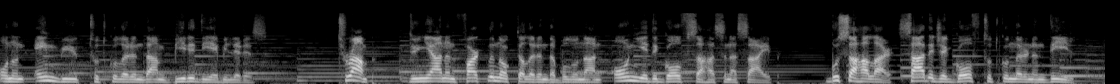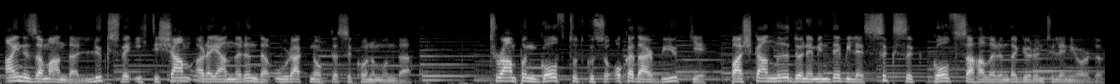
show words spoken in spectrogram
onun en büyük tutkularından biri diyebiliriz. Trump, dünyanın farklı noktalarında bulunan 17 golf sahasına sahip. Bu sahalar sadece golf tutkunlarının değil, aynı zamanda lüks ve ihtişam arayanların da uğrak noktası konumunda. Trump'ın golf tutkusu o kadar büyük ki, başkanlığı döneminde bile sık sık golf sahalarında görüntüleniyordu.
